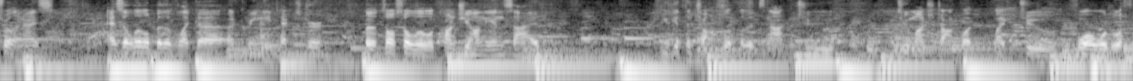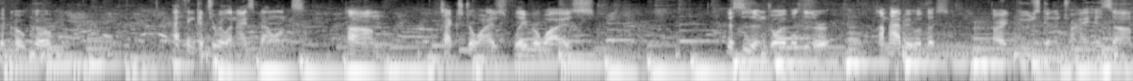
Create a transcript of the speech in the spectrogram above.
That's really nice. Has a little bit of like a, a creamy texture, but it's also a little crunchy on the inside. You get the chocolate, but it's not too too much chocolate, like too forward with the cocoa. I think it's a really nice balance, um, texture-wise, flavor-wise. This is an enjoyable dessert. I'm happy with this. All right, Goo's gonna try his um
